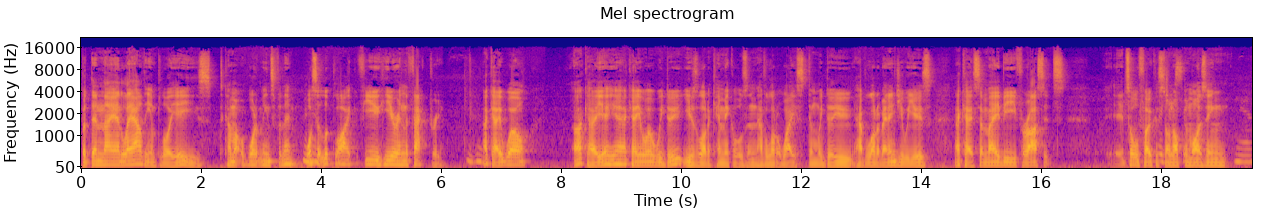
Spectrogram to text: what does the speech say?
but then they allow the employees to come up with what it means for them. What's it mm-hmm. look like for you here in the factory? Mm-hmm. Okay, well, Okay, yeah, yeah, okay. Well, we do use a lot of chemicals and have a lot of waste, and we do have a lot of energy we use. Okay, so maybe for us, it's it's all focused on optimizing Yeah.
